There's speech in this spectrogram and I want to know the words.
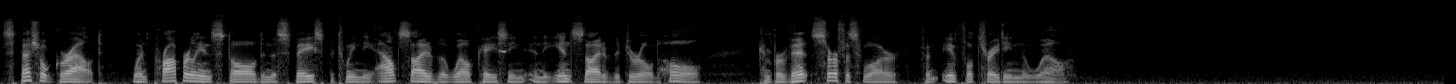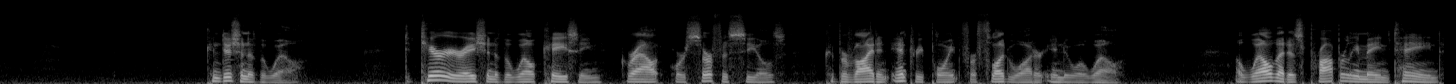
Special grout, when properly installed in the space between the outside of the well casing and the inside of the drilled hole, can prevent surface water from infiltrating the well. Condition of the well. Deterioration of the well casing, grout, or surface seals could provide an entry point for floodwater into a well. A well that is properly maintained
